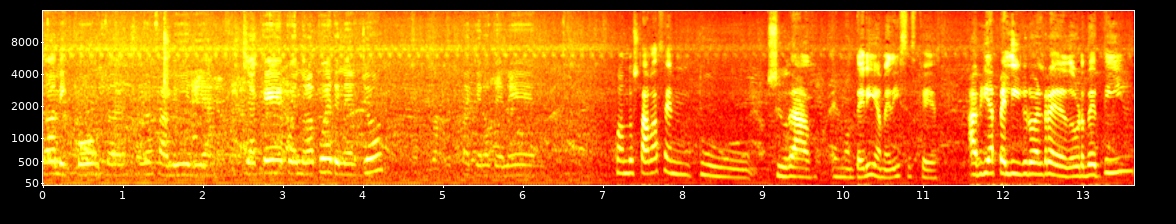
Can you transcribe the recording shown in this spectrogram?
todas mis cosas, una familia, ya que pues no la pude tener yo, la quiero tener. Cuando estabas en tu ciudad, en Montería, me dices que ¿había peligro alrededor de ti?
